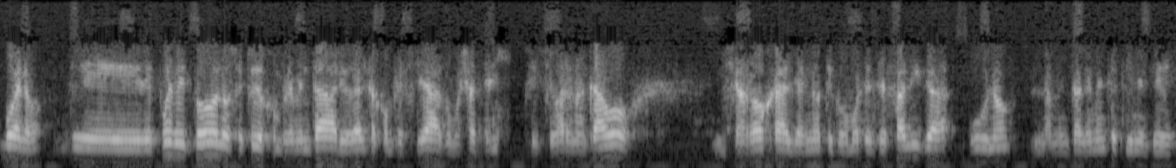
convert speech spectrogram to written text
Bueno, después de todos los estudios complementarios de alta complejidad, como ya te dije, se llevaron a cabo y se arroja el diagnóstico de muerte encefálica, uno lamentablemente tiene que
